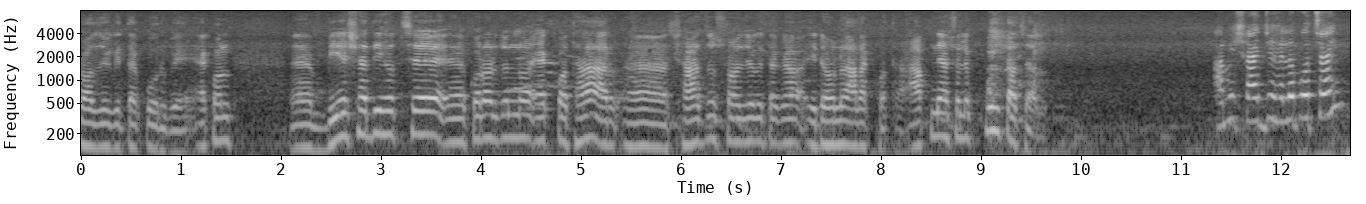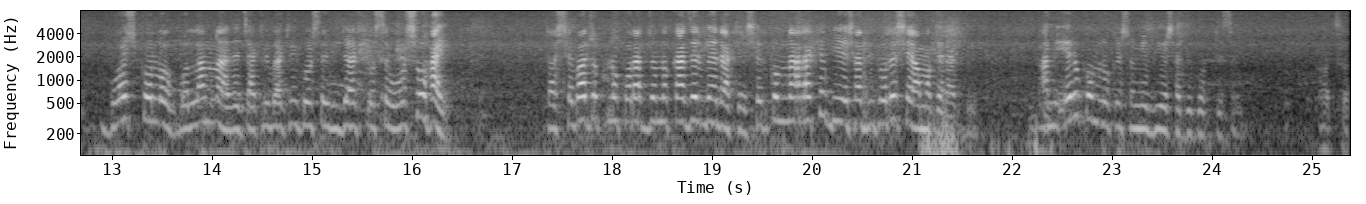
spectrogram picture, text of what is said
সহযোগিতা করবে। এখন বিয়ে শাদী হচ্ছে করার জন্য এক কথা আর সাহায্য সহযোগিতা এটা হলো আর কথা। আপনি আসলে কোনটা চান? আমি সাহায্য হেল্পও চাই বয়স্ক লোক বললাম না যে চাকরি বাকরি করছে রিটায়ার করছে অসহায়। তার সেবা যত্ন করার জন্য কাজের মেয়ে রাখে সেরকম না রাখে বিয়ে শাদি করে সে আমাকে রাখবে। আমি এরকম লোকের সঙ্গে বিয়ে শাদি করতে চাই। আচ্ছা।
